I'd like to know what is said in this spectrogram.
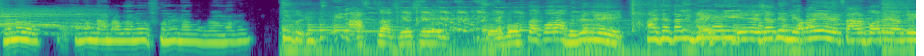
শোনো আমার নানা জানো শোনে না আমাকে শেষে ব্যবস্থা করা হইবে না। আচ্ছা তাহলে বিয়ের সাথে মেলায় তারপরে আমি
